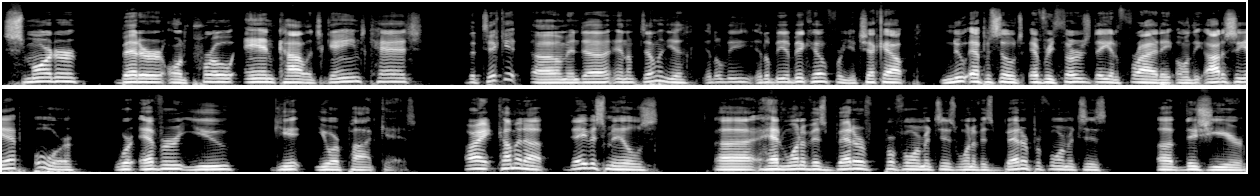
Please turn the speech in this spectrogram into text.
smarter, better on pro and college games. Cash the ticket, um, and uh, and I'm telling you, it'll be it'll be a big help for you. Check out new episodes every Thursday and Friday on the Audacy app or wherever you get your podcast. All right, coming up, Davis Mills uh, had one of his better performances, one of his better performances of this year.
